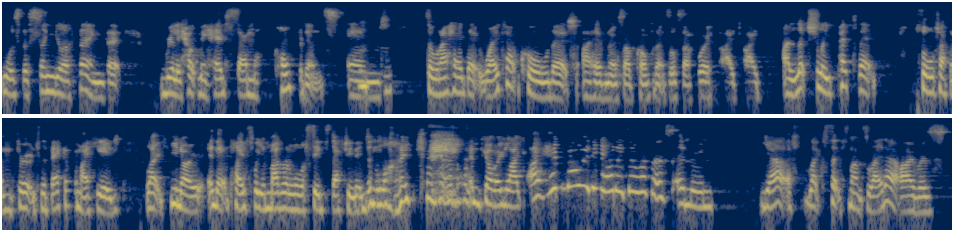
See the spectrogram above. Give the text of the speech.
was the singular thing that really helped me have some confidence. And mm-hmm. So when I had that wake up call that I have no self confidence or self worth, I, I I literally picked that thought up and threw it into the back of my head, like, you know, in that place where your mother in law said stuff to you that didn't like, and going, like, I have no idea how to deal with this. And then, yeah, if, like six months later, I was,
